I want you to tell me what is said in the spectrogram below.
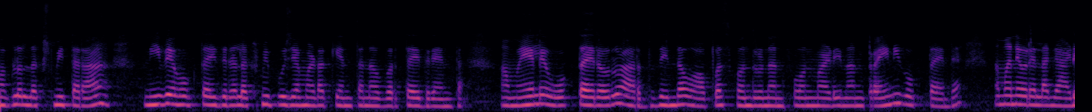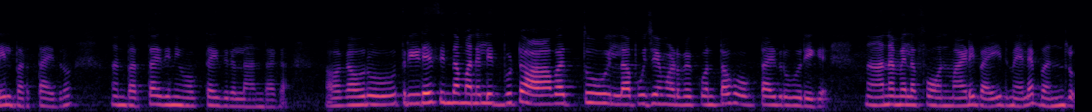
ಮಗಳು ಲಕ್ಷ್ಮಿ ಥರ ನೀವೇ ಹೋಗ್ತಾ ಇದ್ದೀರಾ ಲಕ್ಷ್ಮಿ ಪೂಜೆ ಮಾಡೋಕ್ಕೆ ಅಂತ ನಾವು ಬರ್ತಾ ಇದ್ರೆ ಅಂತ. ಆಮೇಲೆ ಹೋಗ್ತಾ ಇರೋರು ಅರ್ಧದಿಂದ ವಾಪಸ್ ಬಂದರು. ನಾನು ಫೋನ್ ಮಾಡಿ, ನಾನು ಟ್ರೈನಿಗೆ ಹೋಗ್ತಾ ಇದ್ದೆ. ನಮ್ಮ ಮನೆಯವರೆಲ್ಲ ಗಾಡೀಲಿ ಬರ್ತಾಯಿದ್ರು ನಾನು ಬರ್ತಾ ಇದ್ದೀನಿ, ಹೋಗ್ತಾ ಇದ್ದೀರಲ್ಲ ಅಂದಾಗ. ಅವಾಗ ಅವರು ತ್ರೀ ಡೇಸಿಂದ ಮನೇಲಿ ಇದ್ಬಿಟ್ಟು ಆವತ್ತು ಇಲ್ಲ, ಪೂಜೆ ಮಾಡಬೇಕು ಅಂತ ಹೋಗ್ತಾಯಿದ್ರು ಊರಿಗೆ. ನಾನು ಆಮೇಲೆ ಫೋನ್ ಮಾಡಿ ಬೈದ ಮೇಲೆ ಬಂದರು.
